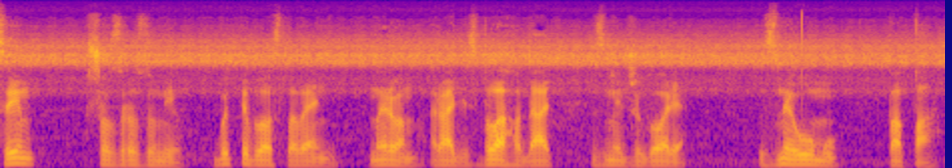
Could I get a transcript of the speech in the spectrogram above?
цим, що зрозумів. Будьте благословенні. Мир вам, радість, благодать з Меджугоря, з Неуму, Папа.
